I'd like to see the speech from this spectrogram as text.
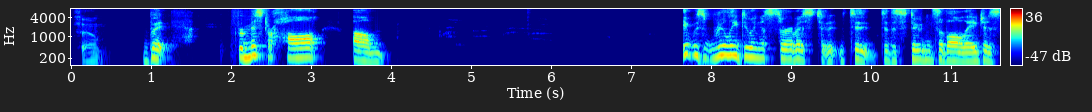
so, but for Mr. Hall, um, it was really doing a service to, to, to the students of all ages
